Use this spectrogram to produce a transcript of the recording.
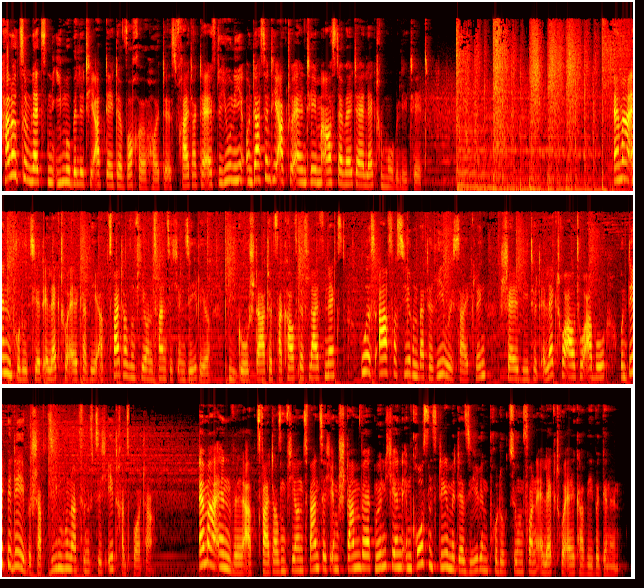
Hallo zum letzten E-Mobility Update der Woche. Heute ist Freitag, der 11. Juni und das sind die aktuellen Themen aus der Welt der Elektromobilität. MAN produziert Elektro-Lkw ab 2024 in Serie. Igo startet Verkauf des Live Next. USA forcieren Batterierecycling. Shell bietet Elektroauto-Abo und DPD beschafft 750 E-Transporter. MAN will ab 2024 im Stammwerk München im großen Stil mit der Serienproduktion von Elektro-Lkw beginnen.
